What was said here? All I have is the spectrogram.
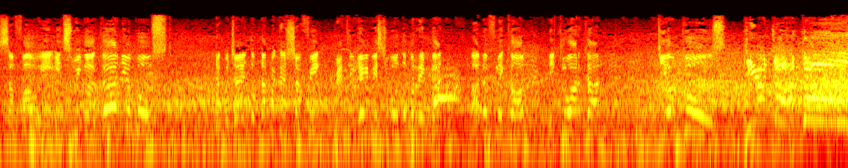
Safawi in swinger ke near post. Tak berjaya untuk mendapatkan Syafiq. Matthew Davis cuba untuk merembat. Ada flick on. Dikeluarkan. Dion Coles. Dion Coles!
